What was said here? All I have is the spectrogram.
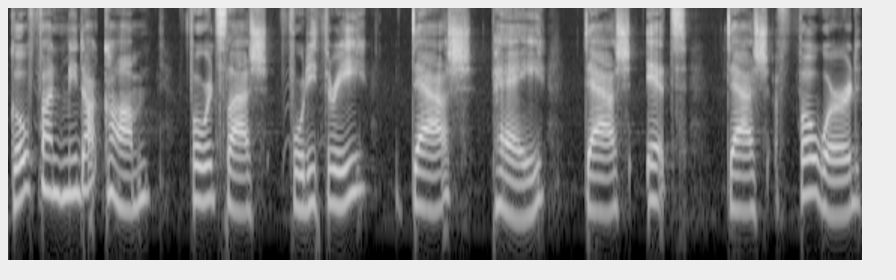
gofundme.com forward slash 43 dash pay dash it dash forward.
